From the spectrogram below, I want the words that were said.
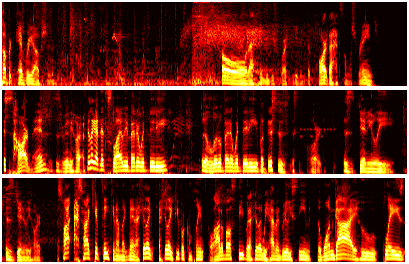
covered every option. Oh, that hit me before I could even depart. That had so much range. This is hard, man. This is really hard. I feel like I did slightly better with Diddy. Did a little better with Diddy, but this is this is hard. This is genuinely this is genuinely hard. That's why that's why I kept thinking. I'm like, man, I feel like I feel like people complain a lot about Steve, but I feel like we haven't really seen the one guy who plays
